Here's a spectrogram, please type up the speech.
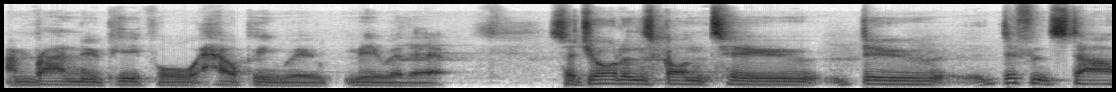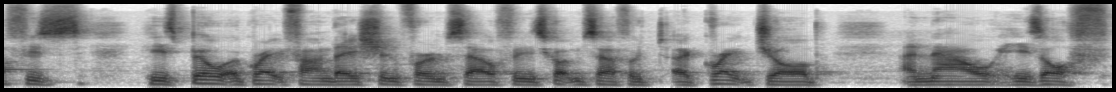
and brand new people helping me with it. So Jordan's gone to do different stuff. He's he's built a great foundation for himself, and he's got himself a, a great job. And now he's off,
